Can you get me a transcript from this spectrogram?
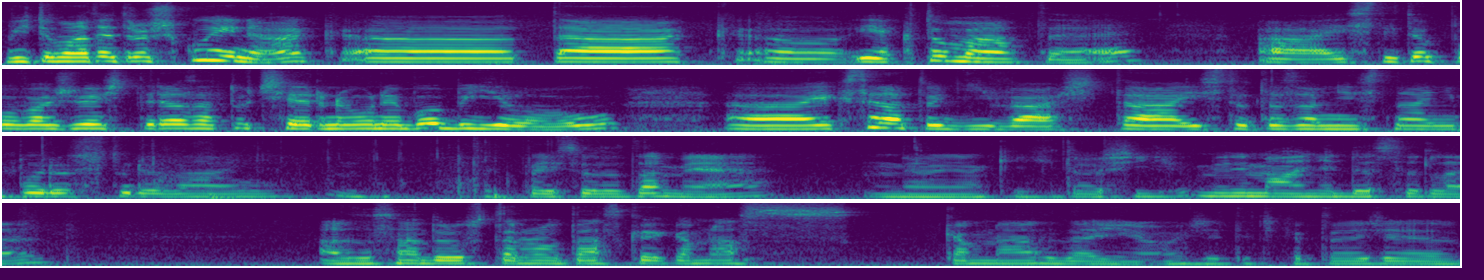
Vy to máte trošku jinak, uh, tak uh, jak to máte? A jestli to považuješ teda za tu černou nebo bílou, uh, jak se na to díváš, ta jistota zaměstnání po dostudování? Tak ta jistota tam je, na nějakých dalších minimálně 10 let. A zase na druhou stranu otázka je, kam nás, kam nás dají, no? že teďka to je, že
